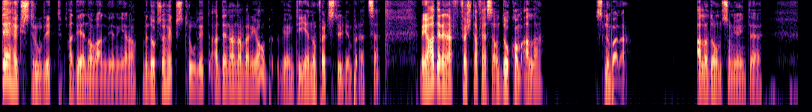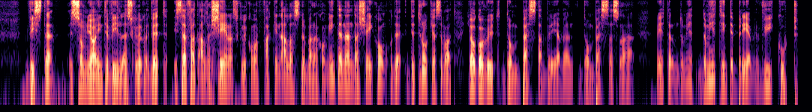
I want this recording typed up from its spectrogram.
Det är högst troligt att det är en av anledningarna. Men det är också högst troligt att det är en annan variabel. Vi har inte genomfört studien på rätt sätt. Men jag hade den här första festen och då kom alla snubbarna. Alla de som jag inte visste, som jag inte ville skulle du vet, Istället för att alla tjejerna skulle komma, fucking alla snubbarna kom. Inte en enda tjej kom. Och det, det tråkigaste var att jag gav ut de bästa breven De bästa såna här, vad heter de? De heter, de heter inte brev, vykort.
